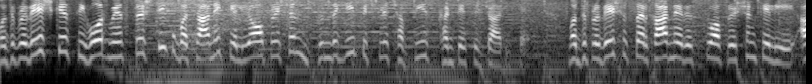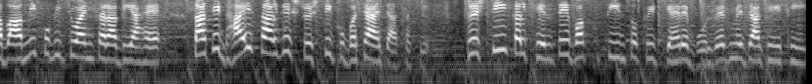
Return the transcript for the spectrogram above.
मध्य प्रदेश के सीहोर में सृष्टि को बचाने के लिए ऑपरेशन ज़िंदगी पिछले 26 घंटे से जारी है। मध्य प्रदेश सरकार ने रेस्क्यू ऑपरेशन के लिए अब आर्मी को भी ज्वाइन करा दिया है ताकि ढाई साल की सृष्टि को बचाया जा सके। सृष्टि कल खेलते वक्त 300 फीट गहरे बोलवेर में जा गिरी थी।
